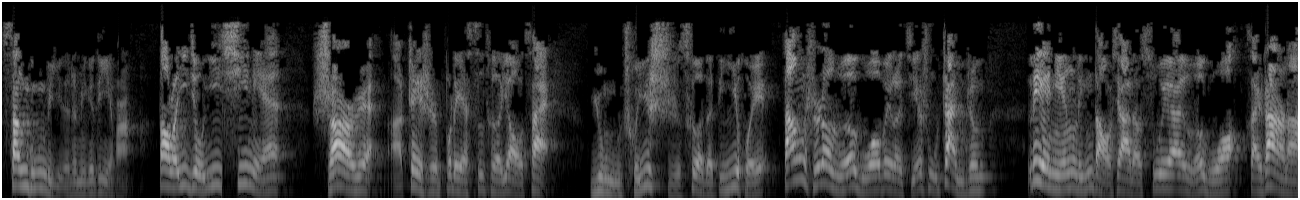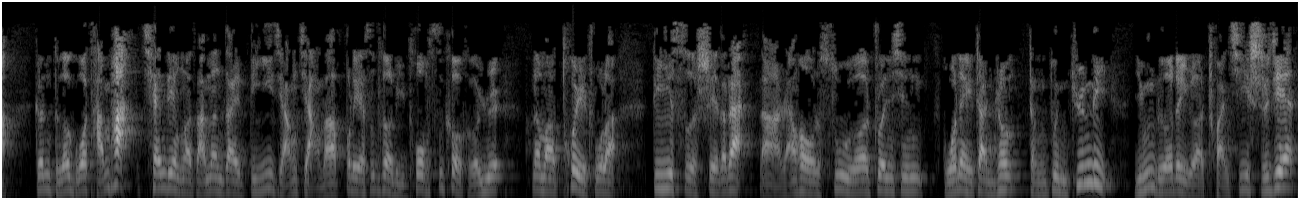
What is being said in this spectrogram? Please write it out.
三公里的这么一个地方。到了一九一七年十二月啊，这是布列斯特要塞。永垂史册的第一回，当时的俄国为了结束战争，列宁领导下的苏维埃俄国在这儿呢，跟德国谈判，签订了咱们在第一讲讲的布列斯特里托夫斯克合约，那么退出了第一次世界大战啊，然后苏俄专心国内战争，整顿军力，赢得这个喘息时间，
